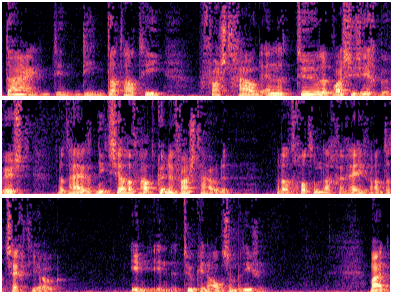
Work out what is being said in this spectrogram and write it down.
Daar, dat had hij vastgehouden. En natuurlijk was hij zich bewust dat hij het niet zelf had kunnen vasthouden, maar dat God hem dat gegeven had. Dat zegt hij ook, in, in, natuurlijk in al zijn brieven. Maar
